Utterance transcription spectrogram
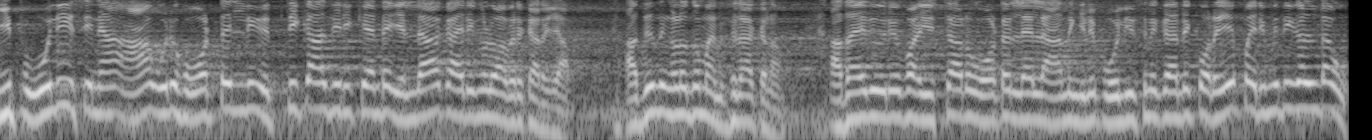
ഈ പോലീസിനെ ആ ഒരു ഹോട്ടലിൽ എത്തിക്കാതിരിക്കേണ്ട എല്ലാ കാര്യങ്ങളും അവർക്കറിയാം. അത് നിങ്ങളൊന്ന് മനസ്സിലാക്കണം. അതായത് ഒരു ഫൈവ് സ്റ്റാർ ഹോട്ടലിലല്ലാന്നെങ്കിൽ പോലീസിന് കുറേ കുറേ പരിമിതികളുണ്ടാവും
